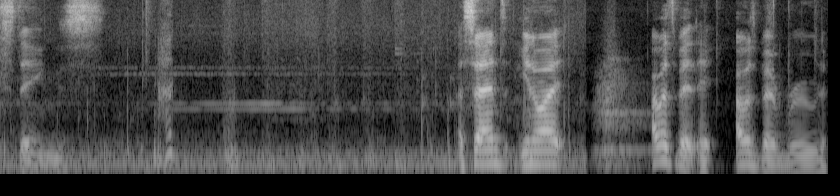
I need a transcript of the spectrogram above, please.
These things? Ascend, you know what? I was a bit I was a bit rude.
